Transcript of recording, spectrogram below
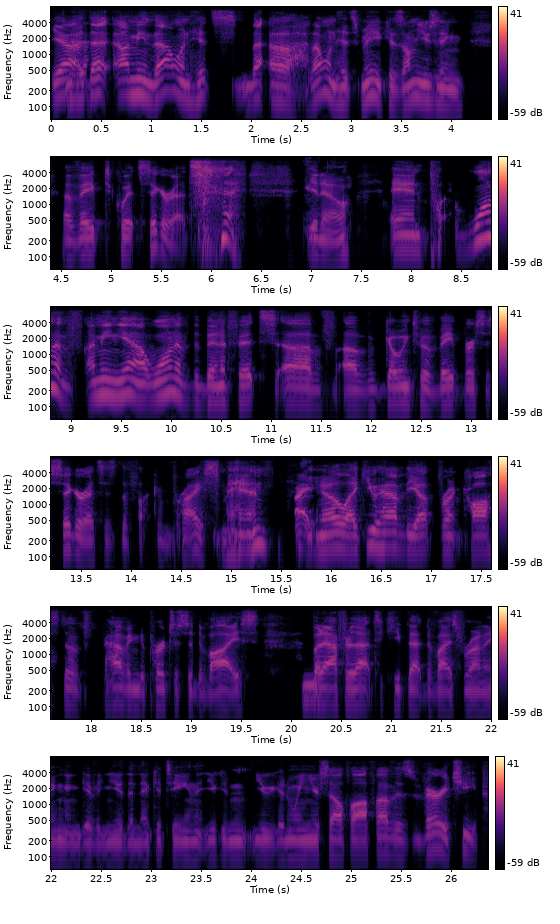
Yeah, that, that, I mean that one hits that uh that one hits me because I'm using a vape to quit cigarettes. you know, and one of I mean yeah, one of the benefits of of going to a vape versus cigarettes is the fucking price, man. Right. You know, like you have the upfront cost of having to purchase a device mm-hmm. but after that to keep that device running and giving you the nicotine that you can you can wean yourself off of is very cheap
